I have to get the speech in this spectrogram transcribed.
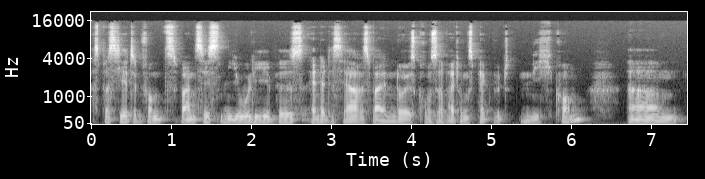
was passiert denn vom 20. Juli bis Ende des Jahres, weil ein neues großes Erweiterungspack wird nicht kommen. Ähm,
